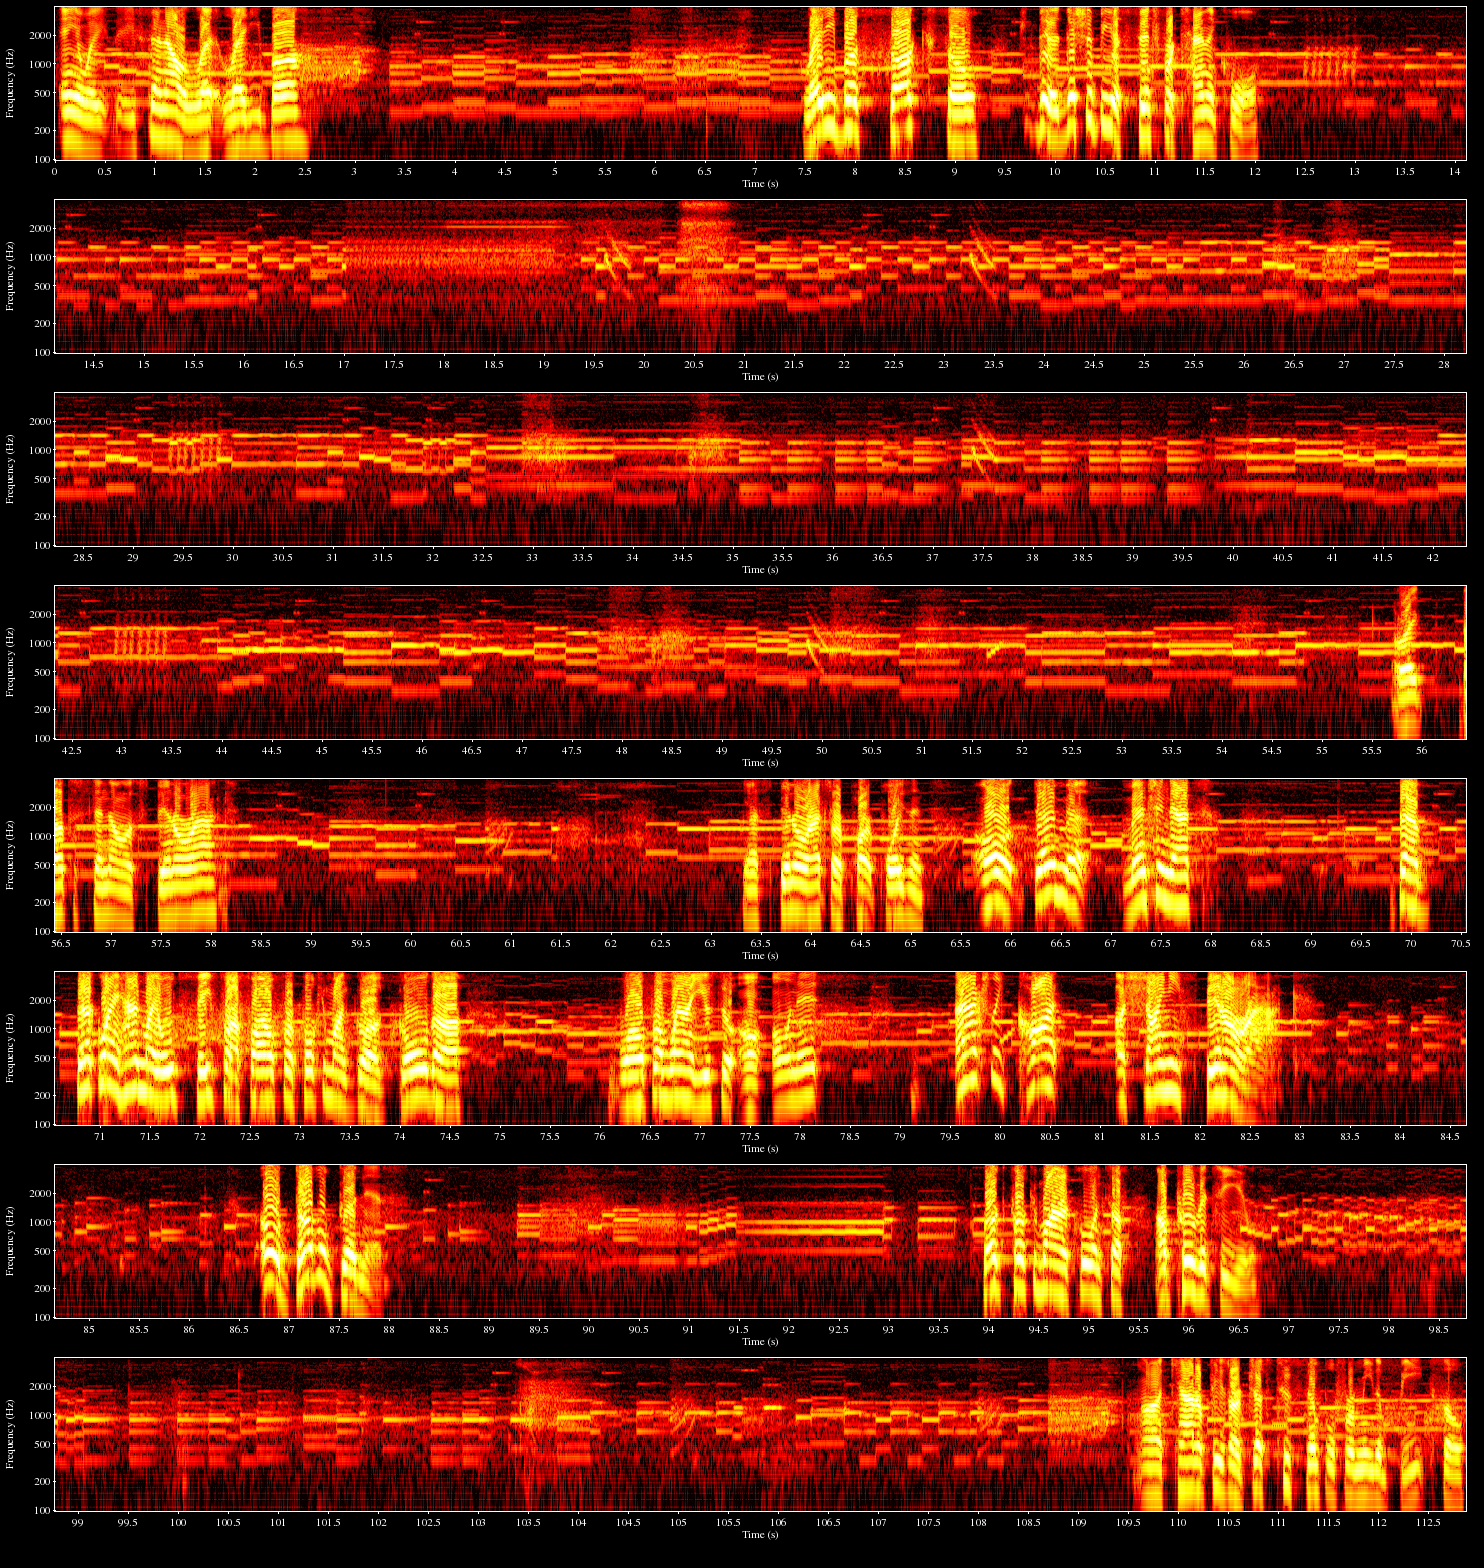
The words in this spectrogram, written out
Anyway, they sent out Le Ledyba. Ledyba sucks, so this should be a cinch for Tentacool. Alright, about to stand on a Spinarak. Yeah, Spinaraks are part poison. Oh, did mention that back when I had my old save file for Pokemon Gold, uh, well, from when I used to own it, I actually caught a shiny Spinarak. Oh, double goodness. Bug Pokemon are cool and stuff. I'll prove it to you. Uh, Caterpies are just too simple for me to beat, so...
